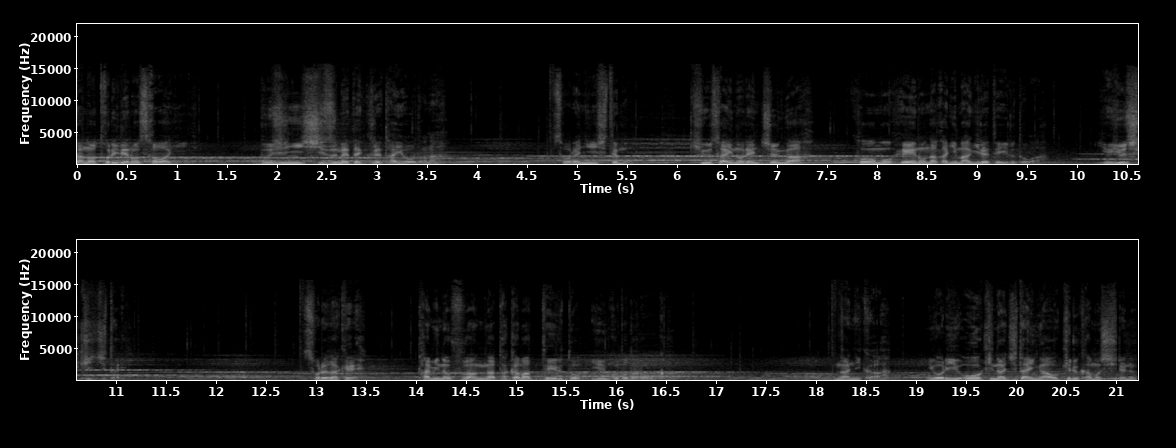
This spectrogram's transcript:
北の砦の騒ぎ無事に沈めてくれたようだな。それにしても救済の連中がこうも兵の中に紛れているとは由々しき事態。それだけ民の不安が高まっているということだろうか。何かより大きな事態が起きるかもしれぬ。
